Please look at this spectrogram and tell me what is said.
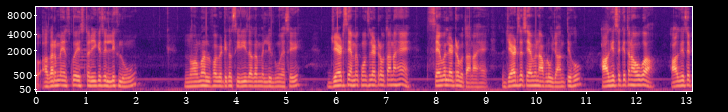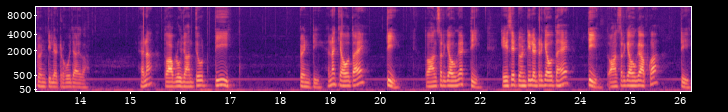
तो अगर मैं इसको इस तरीके से लिख लूँ नॉर्मल अल्फ़ाबेटिकल सीरीज़ अगर मैं लिख लूँ ऐसे जेड से हमें कौन सा लेटर बताना है? सेवन लेटर बताना है। जेड से सेवन आप लोग जानते हो। आगे से कितना होगा? आगे से ट्वेंटी लेटर हो जाएगा। है ना? तो आप लोग जानते हो टी ट्वेंटी है ना? क्या होता है? टी तो आंसर क्या हो गया? टी ए से ट्वेंटी लेटर क्या होता है? टी तो आंसर क्या हो गया आपका? टी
